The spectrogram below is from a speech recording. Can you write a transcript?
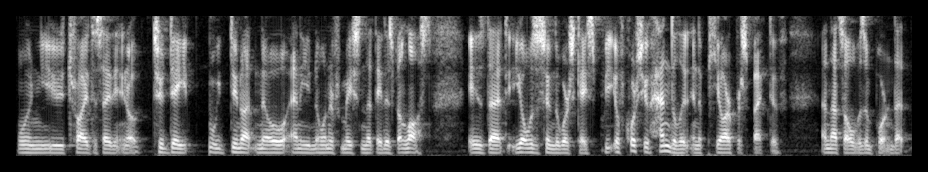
When you try to say that, you know, to date, we do not know any known information that data has been lost is that you always assume the worst case. But of course, you handle it in a PR perspective, and that's always important. That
